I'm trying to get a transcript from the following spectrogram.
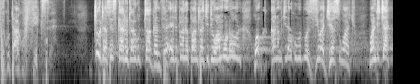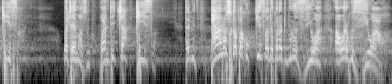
dzekuti akufikise judas iskarioti ari kutsvaga nzira ende pane panoita achiti wamunoona kana muchida kumuziva jesu wacho wandichakisa. Batai mazwi wandichakisa. That means paanosvika pakukisa ndopana kuti munoziva avo vari kuzivawa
